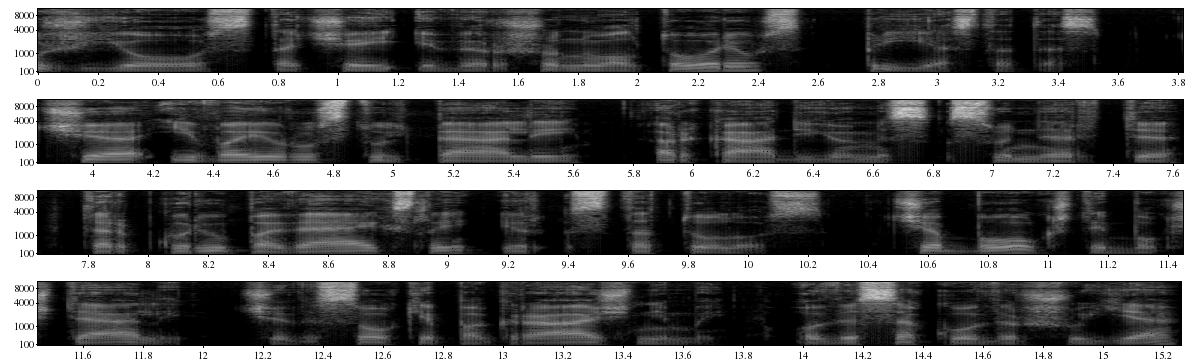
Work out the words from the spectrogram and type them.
už jos stačiai į viršų nuo altoriaus priestatas. Čia įvairūs tulpeliai, arkadijomis sunerti, tarp kurių paveikslai ir statulos. Čia bokštai, bokšteliai, čia visokie pagražinimai, o visa ko viršuje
